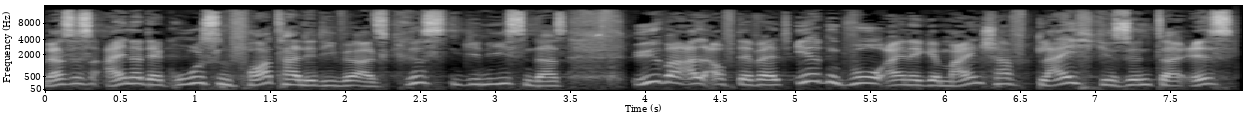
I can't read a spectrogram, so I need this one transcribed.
Und das ist einer der großen Vorteile, die wir als Christen genießen, dass überall auf der Welt irgendwo eine Gemeinschaft Gleichgesinnter ist, ist,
